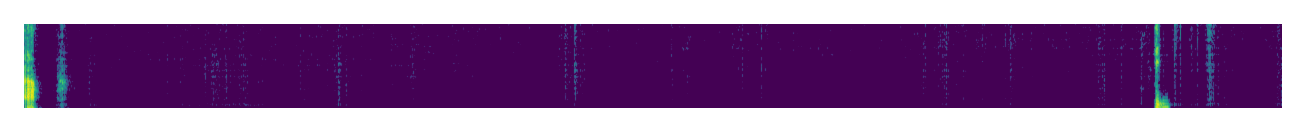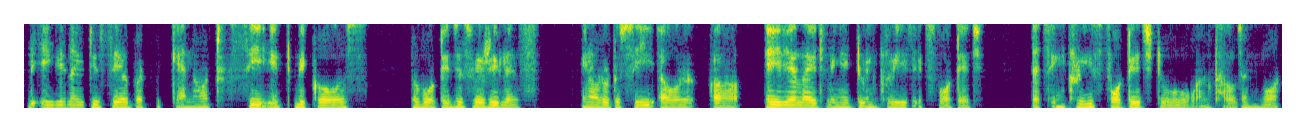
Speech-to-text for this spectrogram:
up the area light is there but we cannot see it because the voltage is very less. In order to see our uh, area light we need to increase its voltage. Let's increase voltage to 1000 watt.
